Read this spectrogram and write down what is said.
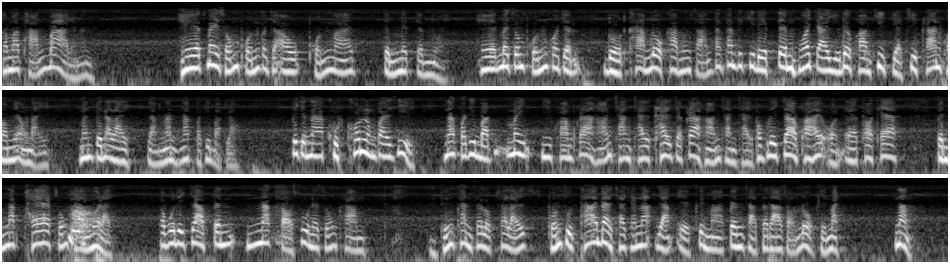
กรรมฐานบ้าอย่างนั้น เหตุไม่สมผลก็จะเอาผลมาเต็มเม็ดเต็มหน่วย เหตุไม่สมผลก็จะ โดดข้ามโลกข้ามสงสารทั้งท่านที่กิเลสเต็มหัวใจอยู่ด้วยความขี้เกียจขี้คร้านความไม่เอาไหน มันเป็นอะไรอย่างนั้นนักปฏิบัติเรา พิจารณาขุดค้นลงไปที่นักปฏิบัติไม่มีความกล้าหาญชันชัยใครจะกล้าหาญชันชัยพระพุทธเจ้าพาให้อ่อนแอท้อแท้เป็นนักแพ้สงครามเมื่อไหร่พระพุทธเจ้าเป็นนักต่อสู้ในสงคราม ถึงขั้นสลบสลายผลสุดท้ายได้ชัยชนะอย่างเอกขึ้นมาเป็นศาสดาสอนโลกเห็นไหมนั่น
